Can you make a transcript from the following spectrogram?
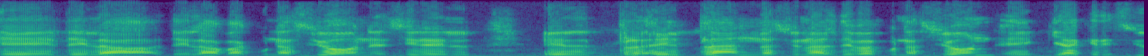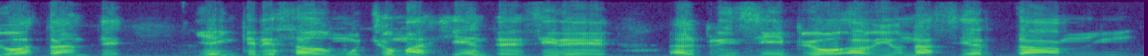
eh, de, la, de la vacunación, es decir, el, el, el Plan Nacional de Vacunación eh, que ha crecido bastante y ha interesado mucho más gente. Es decir, eh, al principio había una cierta... Um,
